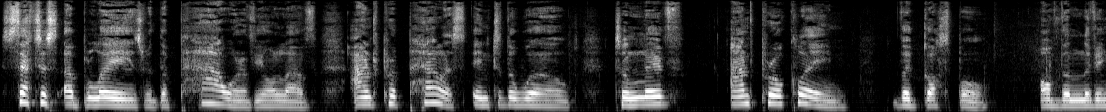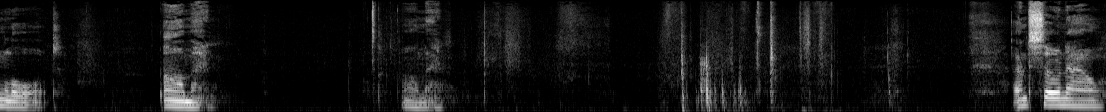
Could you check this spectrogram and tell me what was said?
set us ablaze with the power of your love and propel us into the world to live and proclaim the gospel of the living Lord. Amen. Amen. And so now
